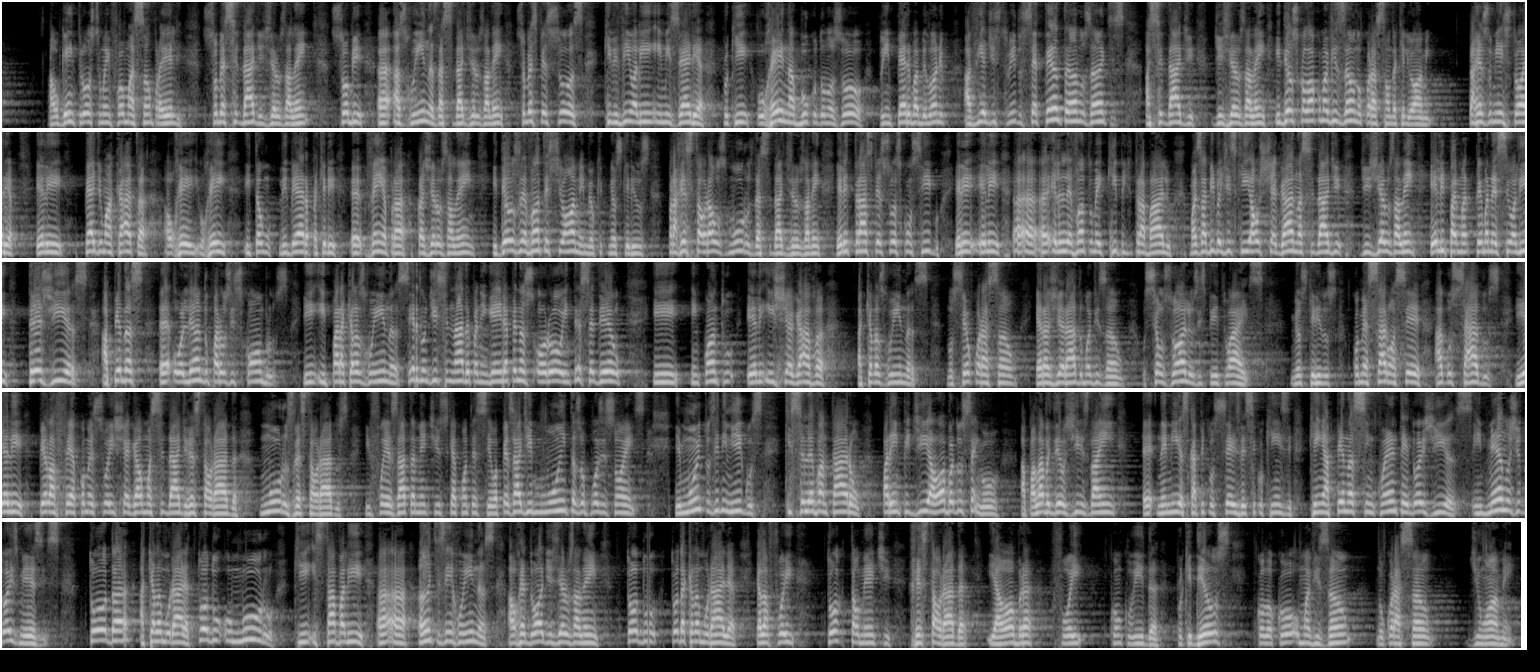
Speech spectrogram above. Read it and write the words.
alguém trouxe uma informação para ele sobre a cidade de Jerusalém, sobre uh, as ruínas da cidade de Jerusalém, sobre as pessoas que viviam ali em miséria, porque o rei Nabucodonosor, do Império Babilônico, havia destruído 70 anos antes a cidade de Jerusalém. E Deus coloca uma visão no coração daquele homem. Para resumir a história, ele pede uma carta ao rei, o rei então libera para que ele eh, venha para Jerusalém, e Deus levanta esse homem, meu, meus queridos, para restaurar os muros da cidade de Jerusalém, ele traz pessoas consigo, ele, ele, uh, ele levanta uma equipe de trabalho, mas a Bíblia diz que ao chegar na cidade de Jerusalém, ele permaneceu ali três dias, apenas eh, olhando para os escombros, e, e, para aquelas ruínas. Ele não disse nada para ninguém, ele apenas orou, intercedeu. E enquanto ele enxergava aquelas ruínas no seu coração, era gerada uma visão. Os seus olhos espirituais, meus queridos, começaram a ser aguçados e ele, pela fé, começou a enxergar uma cidade restaurada, muros restaurados, e foi exatamente isso que aconteceu. Apesar de muitas oposições e muitos inimigos que se levantaram para impedir a obra do Senhor, a palavra de Deus diz lá em é, Neemias capítulo 6, versículo 15, que em apenas 52 dias, em menos de dois meses, toda aquela muralha, todo o muro que estava ali ah, ah, antes em ruínas, ao redor de Jerusalém, todo, toda aquela muralha, ela foi totalmente restaurada e a obra foi concluída, porque Deus colocou uma visão no coração de um homem.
